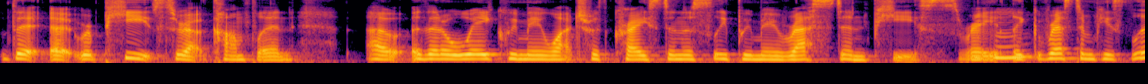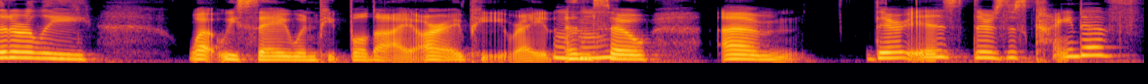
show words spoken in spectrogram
the it repeats throughout compline uh, that awake we may watch with christ and asleep we may rest in peace right? Like rest in peace literally what we say when people die rip right? And so um there is there's this kind of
